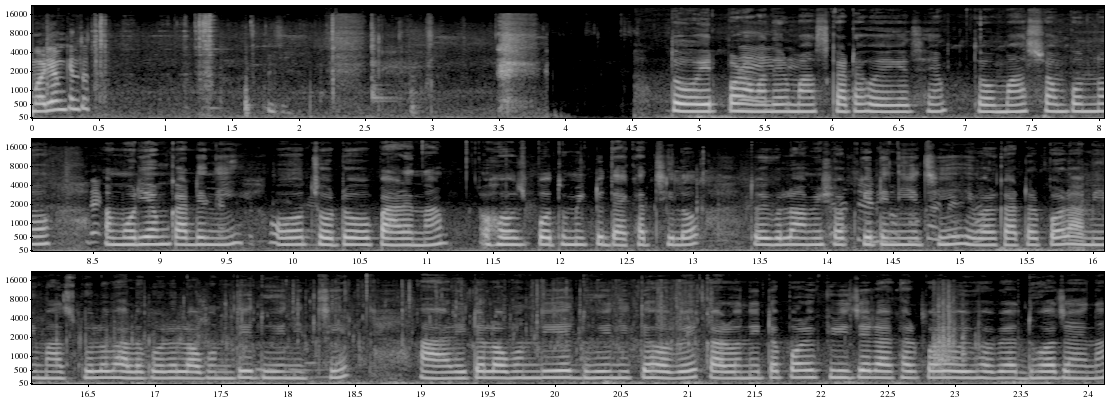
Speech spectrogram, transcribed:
মরিয়াম কিন্তু তো এরপর আমাদের মাছ কাটা হয়ে গেছে। তো মাছ সম্পূর্ণ মরিয়াম কাটেনি। ও ছোট পারে না। ও প্রথমে একটু দেখাচ্ছিল। তো এগুলো আমি সব কেটে নিয়েছি। এবার কাটার পর আমি মাছগুলো ভালো করে লবণ দিয়ে ধুয়ে নিচ্ছি। আর এটা লবণ দিয়ে ধুয়ে নিতে হবে কারণ এটা পরে ফ্রিজে রাখার পরে ওইভাবে আর ধোয়া যায় না।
